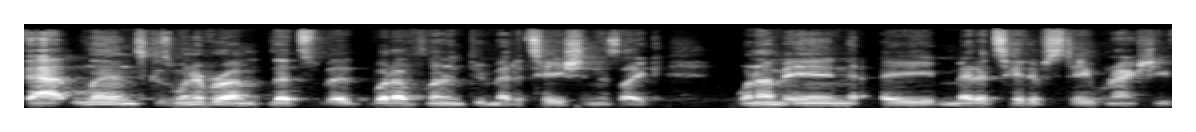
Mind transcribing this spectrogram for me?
that lens because whenever I'm that's what I've learned through meditation is like when I'm in a meditative state, when I actually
